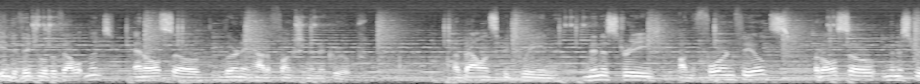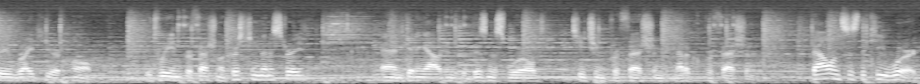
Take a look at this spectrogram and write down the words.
individual development and also learning how to function in a group. A balance between ministry on the foreign fields, but also ministry right here at home. Between professional Christian ministry and getting out into the business world, teaching profession, medical profession. Balance is the key word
